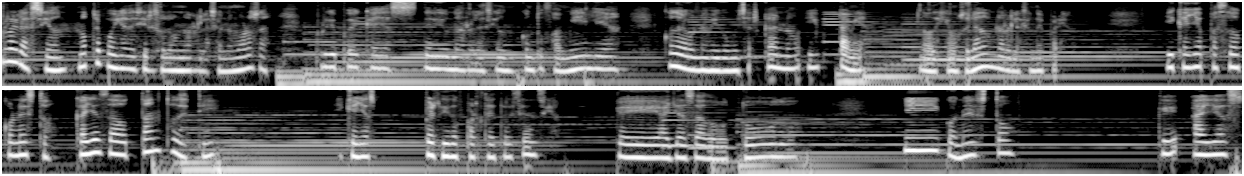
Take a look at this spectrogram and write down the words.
relación, no te voy a decir solo una relación amorosa, porque puede que hayas tenido una relación con tu familia, con algún amigo muy cercano y también, no dejemos de lado, una relación de pareja. Y que haya pasado con esto, que hayas dado tanto de ti y que hayas perdido parte de tu esencia, que hayas dado todo y con esto que hayas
